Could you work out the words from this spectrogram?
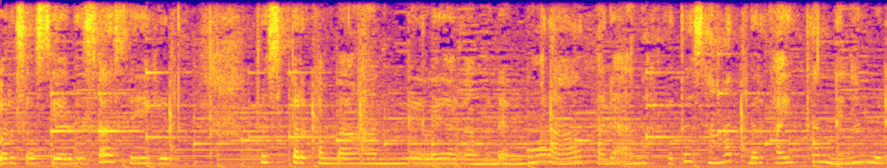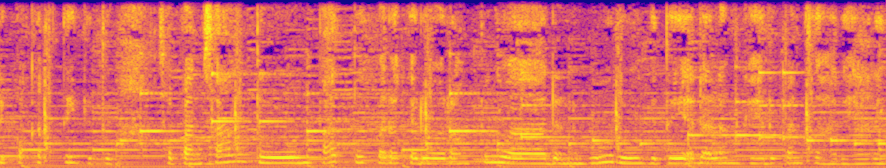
bersosialisasi gitu. Terus perkembangan nilai agama dan moral pada anak itu sangat berkaitan dengan budi pekerti gitu. Sopan santun patuh pada kedua orang tua dan guru gitu ya dalam kehidupan sehari-hari.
